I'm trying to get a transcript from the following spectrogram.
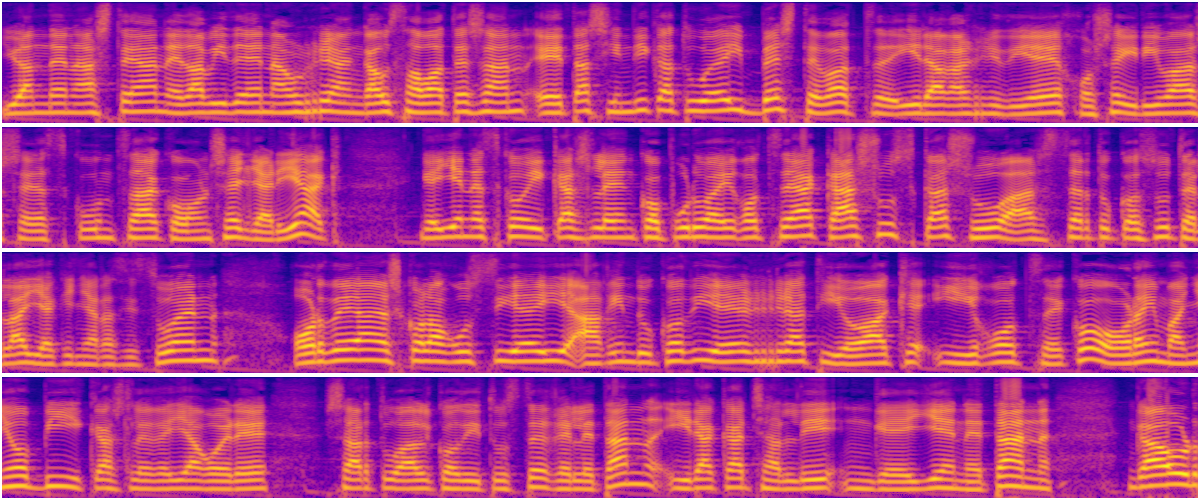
Joan den astean edabideen aurrean gauza bat esan eta sindikatuei beste bat iragarri die Jose Iribas hezkuntza konseilariak. Gehienezko ikasleen kopurua igotzea kasuz kasu aztertuko zutela jakinarazi zuen, ordea eskola guztiei aginduko die erratioak igotzeko, orain baino bi ikasle gehiago ere sartu halko dituzte geletan irakatsaldi gehienetan. Gaur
